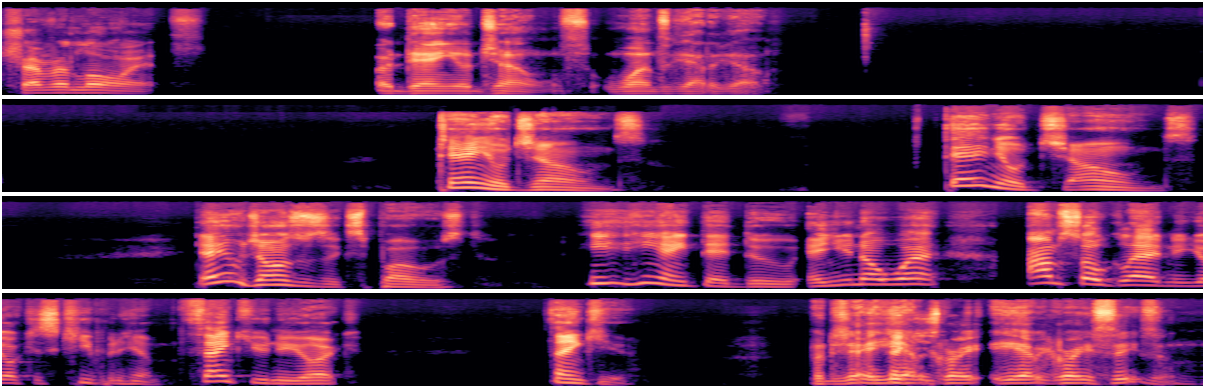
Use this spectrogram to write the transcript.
Trevor Lawrence, or Daniel Jones. One's got to go. Daniel Jones. Daniel Jones. Daniel Jones was exposed. He he ain't that dude. And you know what? I'm so glad New York is keeping him. Thank you, New York. Thank you. But Jay, he Thank had a great he had a great season.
